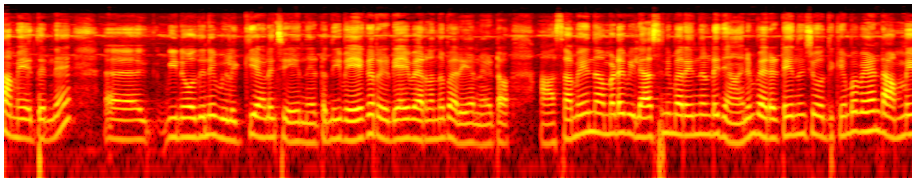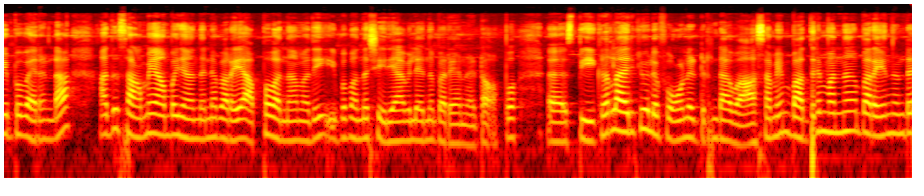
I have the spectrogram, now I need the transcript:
സമയത്ത് തന്നെ ആ, വിനോദിനെ വിളിക്കുകയാണ് ചെയ്യുന്നത് കേട്ടോ. നീ വേഗം റെഡിയായി വരണം എന്ന് പറയാണ് കേട്ടോ. ആ സമയം നമ്മുടെ വിലാസിനി പറയുന്നുണ്ട് ഞാനും വരട്ടെ എന്ന് ചോദിക്കുമ്പോൾ വേണ്ട അമ്മ ഇപ്പോൾ വരണ്ട. അത് സമയമാകുമ്പോൾ ഞാൻ തന്നെ പറയാം. അപ്പോൾ വന്നാൽ മതി. ഇപ്പോൾ വന്നാൽ ശരിയാവില്ല എന്ന് പറയണം കേട്ടോ. അപ്പോൾ സ്പീക്കറിലായിരിക്കുമല്ലോ ഫോൺ ഇട്ടിട്ടുണ്ടാവുക. ആ സമയം ഭദ്രൻ വന്ന് പറയുന്നുണ്ട്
